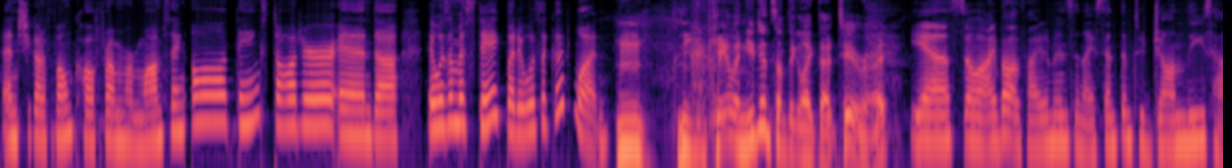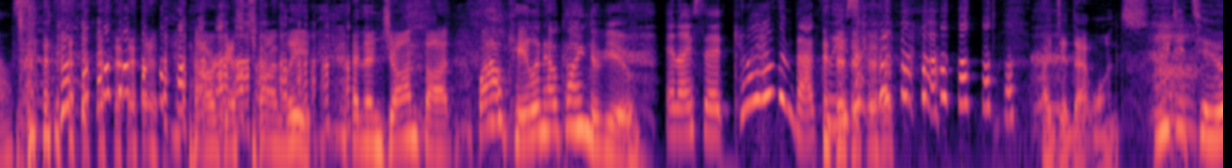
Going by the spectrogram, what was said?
and she got a phone call from her mom saying, "Oh, thanks daughter." And uh, it was a mistake, but it was a good one. Hmm. Kaylin, you did something like that too, right? Yeah, so I bought vitamins and I sent them to John Lee's house. Our guest, John Lee. And then John thought, wow, Kaylin, how kind of you. and I said, Can I have them back, please? I did that once. you did too?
